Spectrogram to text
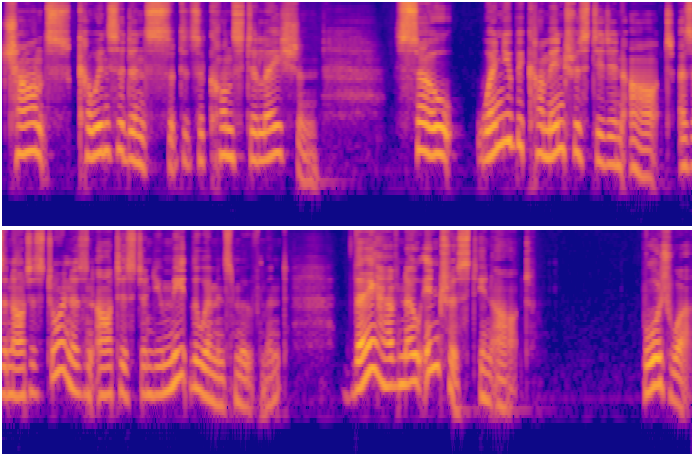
chance coincidence, that it's a constellation. So when you become interested in art as an art historian, as an artist, and you meet the women's movement, they have no interest in art. Bourgeois,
